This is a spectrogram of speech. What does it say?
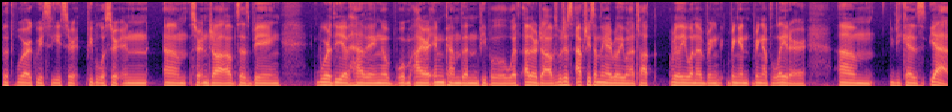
with work we see certain people with certain um, certain jobs as being worthy of having a higher income than people with other jobs, which is actually something I really want to talk, really want to bring bring in bring up later, um, because yeah.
